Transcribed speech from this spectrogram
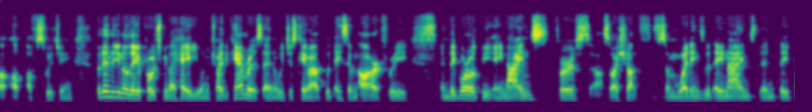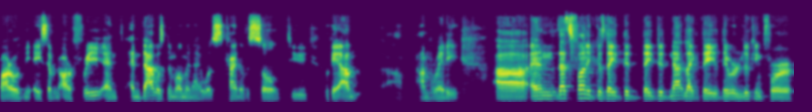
of, of switching. But then you know they approached me like hey you want to try the cameras? And we just came out with a7r free. And they borrowed me a9s first. Uh, so i shot some weddings with a9s then they borrowed me a7r free. And and that was the moment i was kind of sold to okay i'm I'm ready. Uh, and that's funny because they did they did not like they they were looking for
